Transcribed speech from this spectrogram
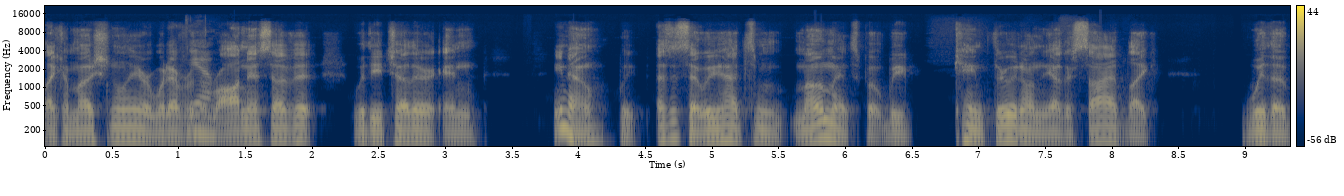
like emotionally or whatever Yeah. the rawness of it with each other. And you know we as i said we had some moments but we came through it on the other side like with a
